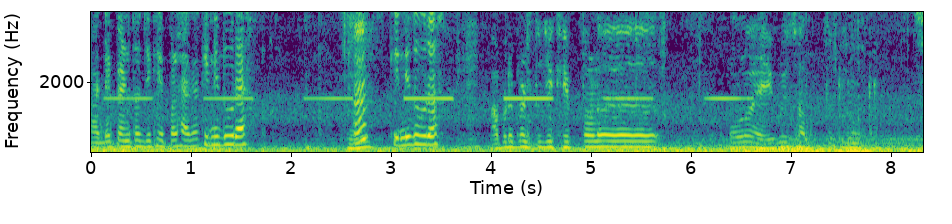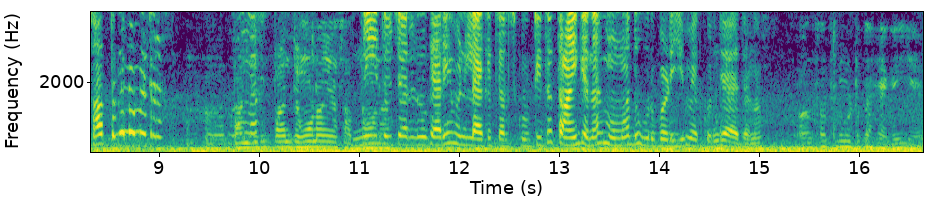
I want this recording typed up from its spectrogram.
ਸਾਡੇ ਪਿੰਡ ਤੋਂ ਜਖੇਪਲ ਹੈਗਾ ਕਿੰਨੀ ਦੂਰ ਹੈ? ਹਾਂ। ਕਿੰਨੀ ਦੂਰ ਆ? ਆਪਣੇ ਪਿੰਡ ਤੋਂ ਜੇ ਖੇਪਲ ਹੋਣਾ ਹੈ ਕੋਈ 7 ਕਿਲੋਮੀਟਰ। 7 ਕਿਲੋਮੀਟਰ? ਹਾਂ 5 5 ਹੋਣਾ ਜਾਂ 7 ਨੀਤ ਵਿਚਾਰੇ ਨੂੰ ਕਹਿ ਰਹੀ ਮੈਨੂੰ ਲੈ ਕੇ ਚੱਲ ਸਕੂਟੀ ਤੇ ਤਾਂ ਹੀ ਕਹਿੰਦਾ ਮੰਮਾ ਦੂਰ ਬੜੀ ਹੈ ਮੇਰੇ ਕੋਲ ਜਾਇਆ ਜਾਣਾ। 5-7 ਕਿਲੋਮੀਟਰ ਤਾਂ ਹੈਗਾ ਹੀ ਹੈ।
